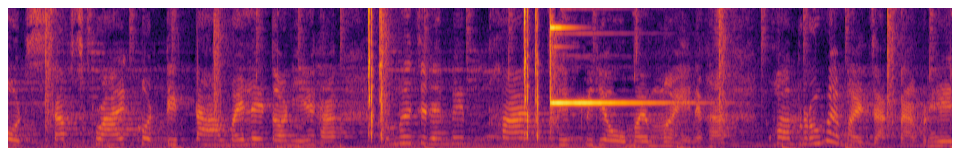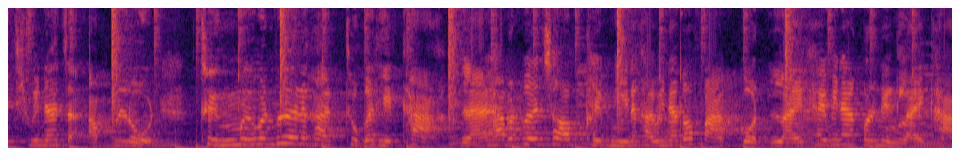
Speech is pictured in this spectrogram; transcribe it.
กด subscribe กดติดตามไว้เลยตอนนี้นะคะเพื่อนๆจะได้ไม่พลาดคลิปวิดีโอใหม่ๆนะคะ ความรู้ใหม่ๆจากต่างประเทศที่วินาจะอัปโหลด ถึงมือเพื่อนๆนะคะ ทุกอาทิตย์ค่ะ และถ้าเพื่อนๆชอบคลิปนี้นะคะวินาก็ฝากกดไลค์ให้วินาคนหนึ่งไลค์ค่ะ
